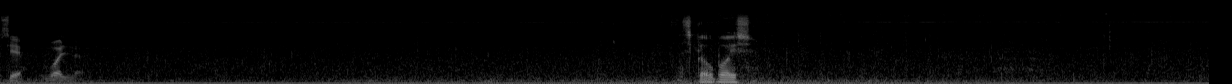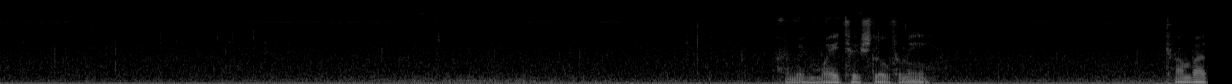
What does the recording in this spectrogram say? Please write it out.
Все, вольно. Let's go, boys. too slow for me. Combat.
